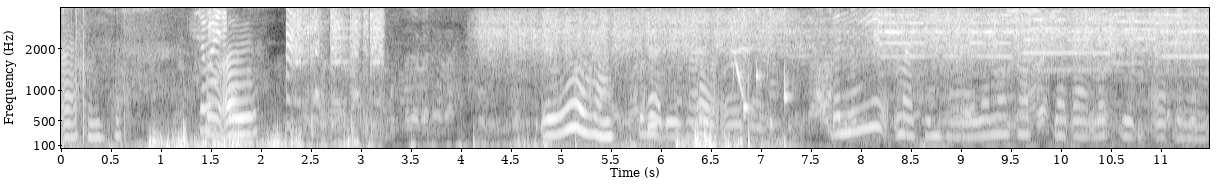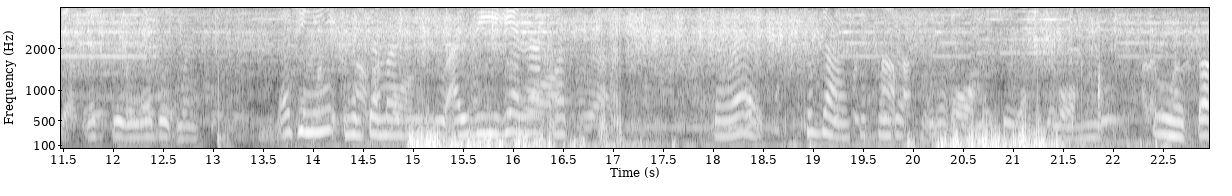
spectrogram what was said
อะจะไม่เออนี่ผมสวัสดีครับผมเออแต่วันนี้มาคุมหายแล้วนะครับจากการลบเก และทีนี้ผมจะมารีวิวไอวีเนี่ยนะครับอย่างแรกทุกอย่างทุกคนจะเห็นเจอนี่ก็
